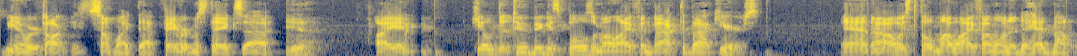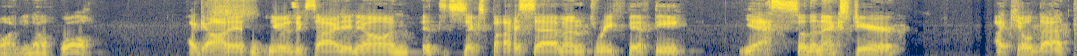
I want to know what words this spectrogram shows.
you know, we were talking something like that. Favorite mistakes. Uh, Yeah. I had killed the two biggest bulls of my life in back to back years. And I always told my wife I wanted to head mount one, you know. Well, I got it and she was excited, you know, and it's six by seven, 350. Yes. So the next year, I killed that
